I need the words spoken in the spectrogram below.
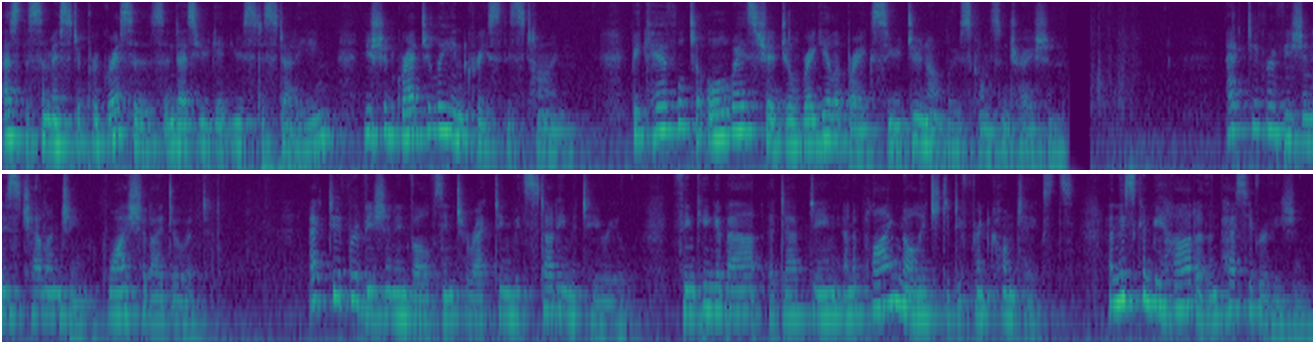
As the semester progresses and as you get used to studying, you should gradually increase this time. Be careful to always schedule regular breaks so you do not lose concentration. Active revision is challenging. Why should I do it? Active revision involves interacting with study material, thinking about, adapting, and applying knowledge to different contexts, and this can be harder than passive revision.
